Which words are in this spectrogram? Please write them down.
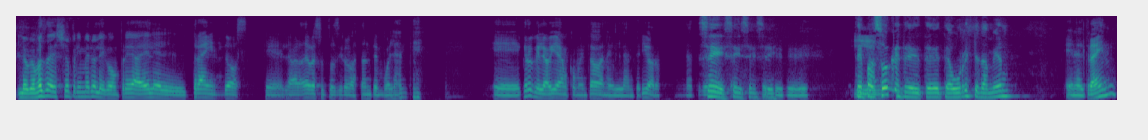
Lo que pasa es que yo primero le compré a él el Train 2, que la verdad resultó ser bastante envolante. Eh, creo que lo había comentado en el anterior. sí, sí, sí, sí, ¿Te pasó que te, aburriste también? ¿En el train?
